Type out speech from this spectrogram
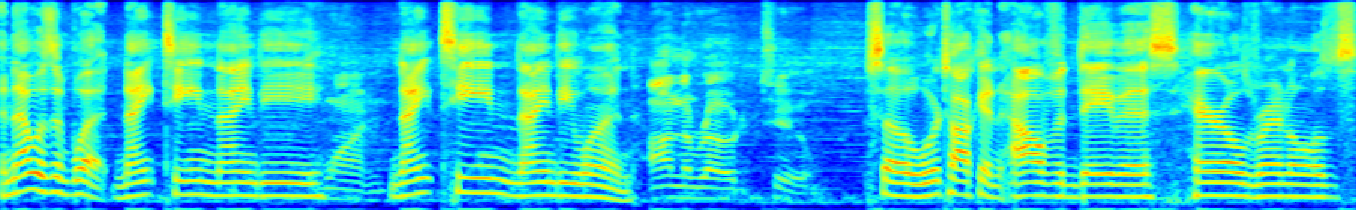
And that was in what? 1990 One 1991. on the road too. So we're talking Alvin Davis, Harold Reynolds,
